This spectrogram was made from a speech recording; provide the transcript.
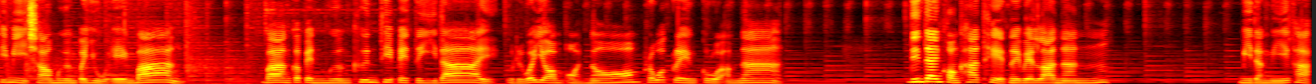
ที่มีชาวเมืองไปอยู่เองบ้าง บ้างก็เป็นเมืองขึ้นที่ไปตีได้ หรือว่ายอมอ่อนน้อม เพราะว่าเกรงกลัวอำนาจ ดินแดนของคาร์เทจในเวลานั้น มีดังนี้ค่ะ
